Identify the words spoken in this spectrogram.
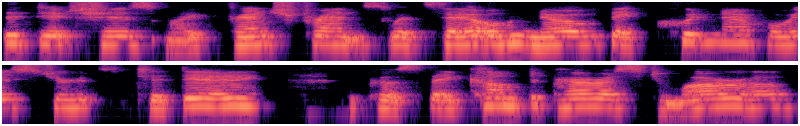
the dishes. My French friends would say, oh no, they couldn't have oysters today because they come to Paris tomorrow.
